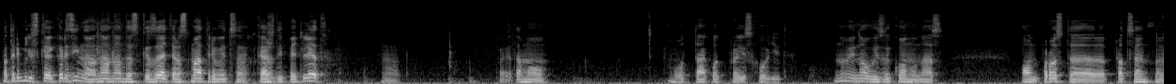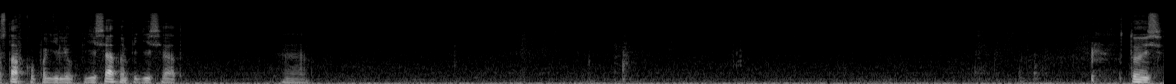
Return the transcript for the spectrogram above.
потребительская корзина, она, надо сказать, рассматривается каждые 5 лет. Вот. Поэтому вот так вот происходит. Ну и новый закон у нас он просто процентную ставку поделил 50 на 50. То есть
